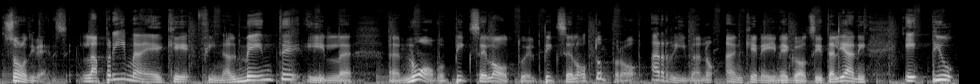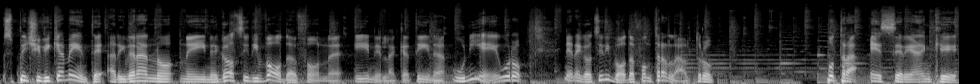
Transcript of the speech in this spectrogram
sono diverse. La prima è che finalmente il eh, nuovo Pixel 8 e il Pixel 8 Pro arrivano anche nei negozi italiani e più specificamente arriveranno nei negozi di Vodafone e nella catena Unieuro nei negozi di Vodafone, tra l'altro potrà essere anche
